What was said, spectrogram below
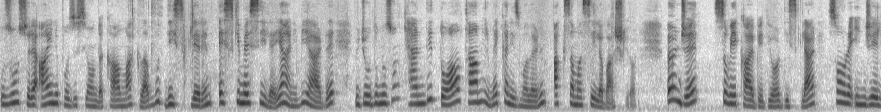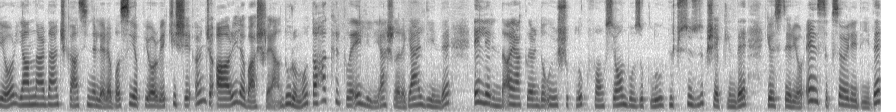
uzun süre aynı pozisyonda kalmakla bu disklerin eskimesiyle yani bir yerde vücudumuzun kendi doğal tamir mekanizmalarının aksamasıyla başlıyor. Önce sıvıyı kaybediyor diskler, sonra inceliyor, yanlardan çıkan sinirlere bası yapıyor ve kişi önce ağrıyla başlayan durumu daha 40'lı 50'li yaşlara geldiğinde ellerinde ayaklarında uyuşukluk, fonksiyon bozukluğu, güçsüzlük şeklinde gösteriyor. En sık söylediği de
